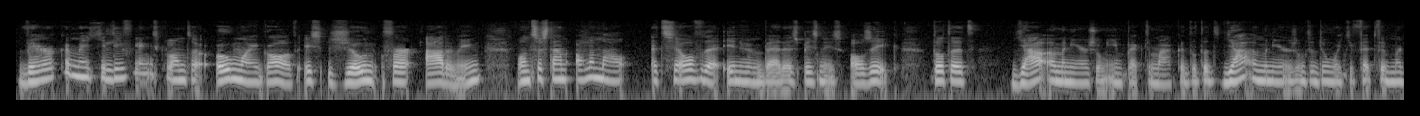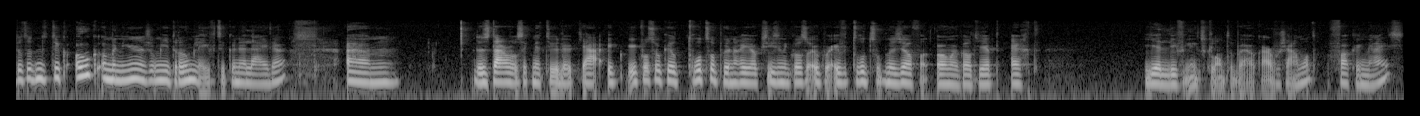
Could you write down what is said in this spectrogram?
werken met je lievelingsklanten, oh my god, is zo'n verademing. Want ze staan allemaal hetzelfde in hun badass business als ik. Dat het ja een manier is om impact te maken. Dat het ja een manier is om te doen wat je vet vindt. Maar dat het natuurlijk ook een manier is om je droomleven te kunnen leiden. Um, dus daar was ik natuurlijk, ja, ik, ik was ook heel trots op hun reacties. En ik was ook weer even trots op mezelf. Van, oh my god, je hebt echt je lievelingsklanten bij elkaar verzameld. Fucking nice.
